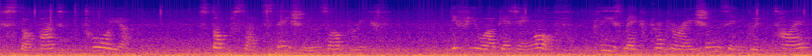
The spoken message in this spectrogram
brief stop at Toya. Stops at stations are brief. If you are getting off, please make preparations in good time,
